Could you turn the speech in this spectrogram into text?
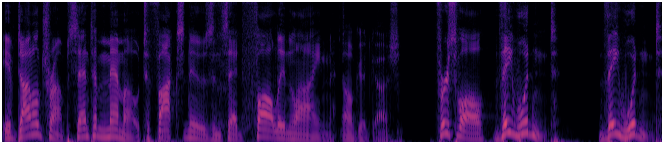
if Donald Trump sent a memo to Fox News and said fall in line Oh, good gosh. first of all they wouldn't they wouldn't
